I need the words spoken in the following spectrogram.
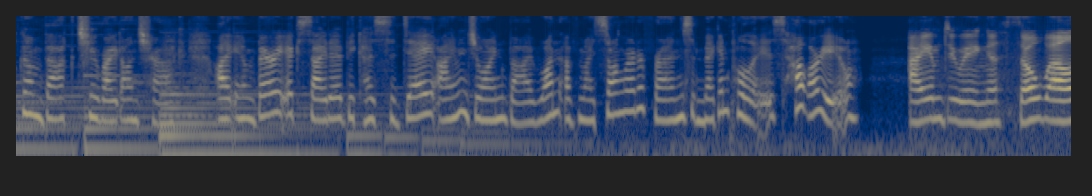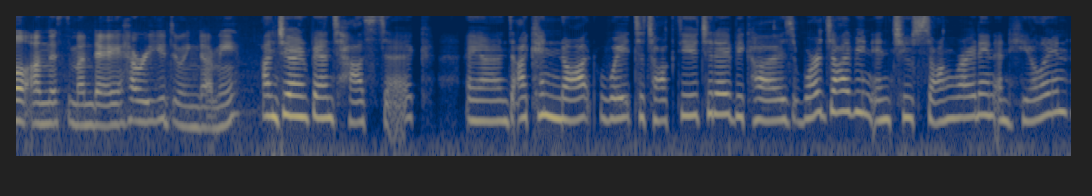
Welcome back to Right on Track. I am very excited because today I am joined by one of my songwriter friends, Megan Pullace. How are you? I am doing so well on this Monday. How are you doing, Demi? I'm doing fantastic. And I cannot wait to talk to you today because we're diving into songwriting and healing.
